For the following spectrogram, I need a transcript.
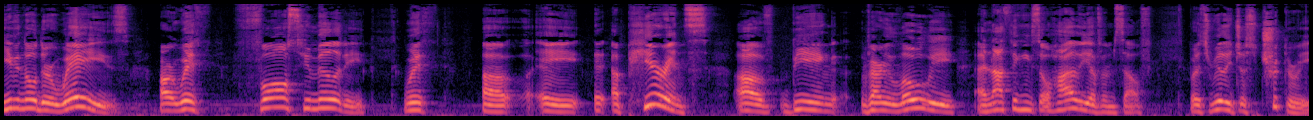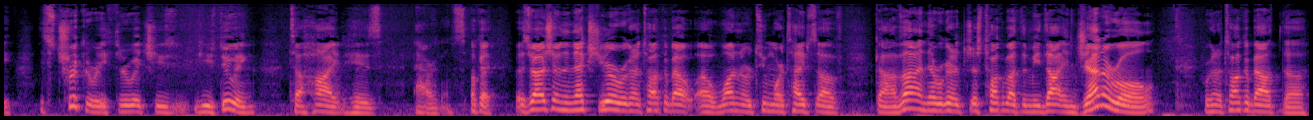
even though their ways are with false humility, with uh, a, a appearance of being very lowly and not thinking so highly of himself, but it's really just trickery. It's trickery through which he's he's doing to hide his arrogance. Okay, Bezrat in the next shiur we're going to talk about uh, one or two more types of gava, and then we're going to just talk about the midah in general. We're going to talk about the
